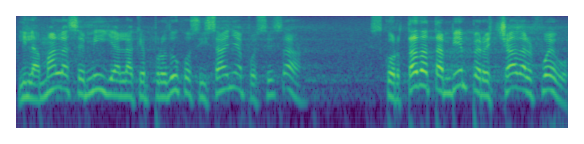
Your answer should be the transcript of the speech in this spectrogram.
Y la mala semilla, la que produjo cizaña, pues esa es cortada también, pero echada al fuego.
